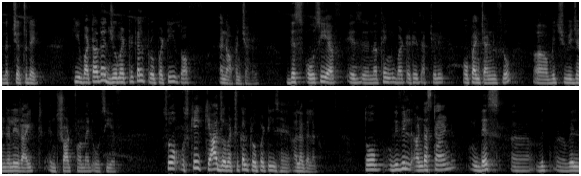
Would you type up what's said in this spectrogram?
lecture today ki what are the geometrical properties of an open channel this OCF is uh, nothing but it is actually open channel flow uh, which we generally write in short form as OCF so उसके क्या geometrical properties हैं अलग अलग तो we will understand this uh, with uh, will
